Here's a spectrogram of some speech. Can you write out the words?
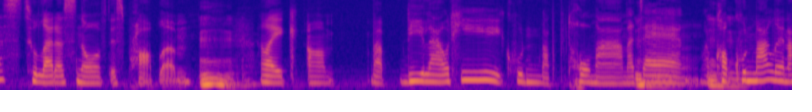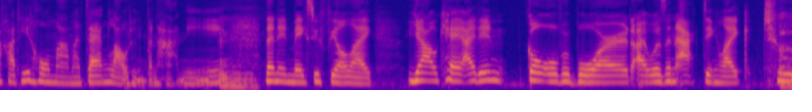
us to let us know of this problem. Like, um, แบบดีแล้วที่คุณแบบโทรมามาแจ้งแบบขอบคุณมากเลยนะคะ ที่โทรมามาแจ้งเราถึงปัญหานี้ then it makes you feel like yeah okay I didn't go overboard I wasn't acting like too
